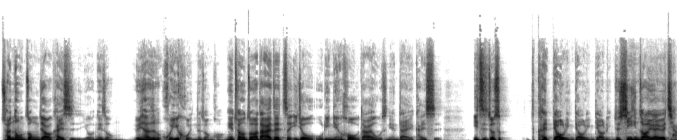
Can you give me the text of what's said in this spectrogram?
传统宗教开始有那种有点像是回魂的状况，因为传统宗教大概在这一九五零年后，大概五十年代开始，一直就是。开始凋零，凋零，凋零，就新兴宗教越来越强，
